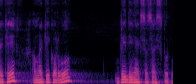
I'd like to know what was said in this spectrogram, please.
রেখে আমরা কি করব? ব্রিদিং এক্সারসাইজ করব।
